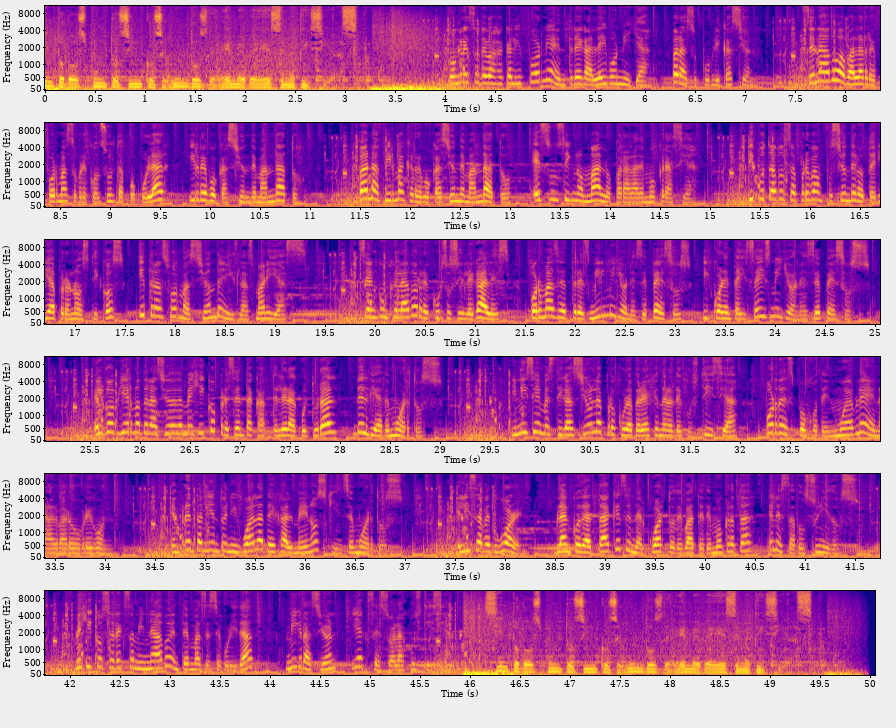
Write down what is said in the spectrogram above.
102.5 segundos de MBS Noticias. Congreso de Baja California entrega ley Bonilla para su publicación. Senado avala reforma sobre consulta popular y revocación de mandato. PAN afirma que revocación de mandato es un signo malo para la democracia. Diputados aprueban fusión de lotería pronósticos y transformación de Islas Marías. Se han congelado recursos ilegales por más de 3 mil millones de pesos y 46 millones de pesos. El gobierno de la Ciudad de México presenta cartelera cultural del Día de Muertos. Inicia investigación la Procuraduría General de Justicia por despojo de inmueble en Álvaro Obregón. Enfrentamiento en Iguala deja al menos 15 muertos. Elizabeth Warren, blanco de ataques en el cuarto debate demócrata en Estados Unidos. México será examinado en temas de seguridad, migración y acceso a la justicia. 102.5 segundos de MBS Noticias.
